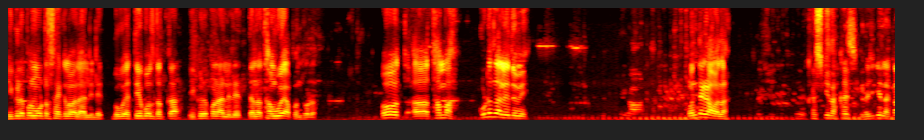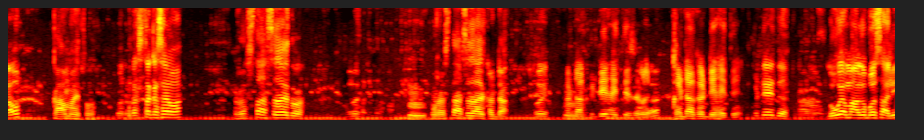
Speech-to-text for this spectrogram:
इकडे पण मोटरसायकलवाले आलेले आहेत. बघूया ते बोलतात का? इकडे पण आलेले आहेत. त्यांना थांबूया आपण थोडं. हो थांबा. कुठं झाले तुम्ही? कोणत्या गावाला? खसकीला. खसकी गेला का हो? काम आहे थोडं. बरं रस्ता कसा आहे वा रस्ता असा आहे थोडा. रस्ता असाच आहे खड्डा. होय. खड्डा खड्डे आहेत ते सगळं. खड्डा खड्डे आहेत ते. कुठे इथं बघूया मागं बस आली.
